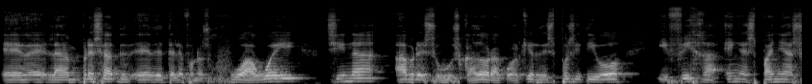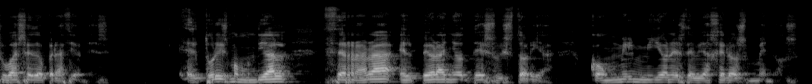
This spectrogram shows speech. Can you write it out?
Eh, la empresa de, de, teléfonos Huawei China abre su buscador a cualquier dispositivo y fija en España su base de operaciones. El turismo mundial cerrará el peor año de su historia, con mil millones de viajeros menos.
